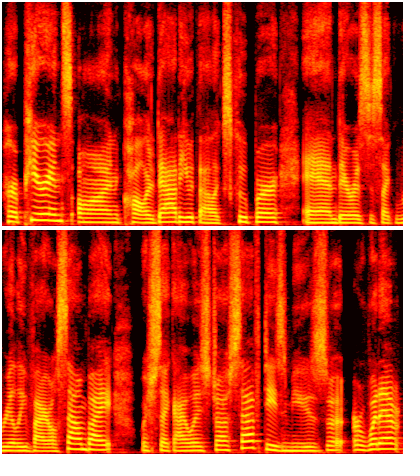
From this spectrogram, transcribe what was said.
her appearance on Call Her Daddy with Alex Cooper, and there was this like really viral soundbite where she's like, "I was Josh Safdie's muse" or, or whatever,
